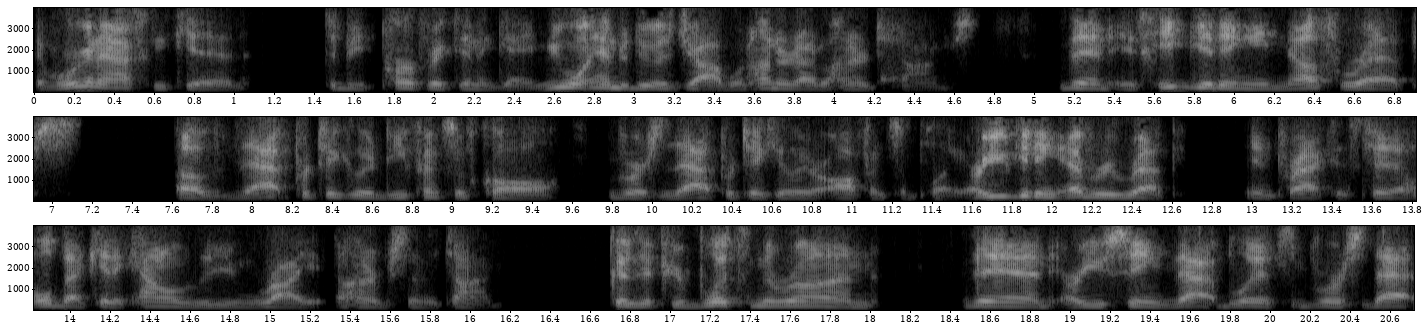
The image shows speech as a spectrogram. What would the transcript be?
if we're going to ask a kid to be perfect in a game, you want him to do his job 100 out of 100 times. Then is he getting enough reps of that particular defensive call versus that particular offensive play? Are you getting every rep in practice to hold that kid accountable to being right 100% of the time? Because if you're blitzing the run, then are you seeing that blitz versus that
